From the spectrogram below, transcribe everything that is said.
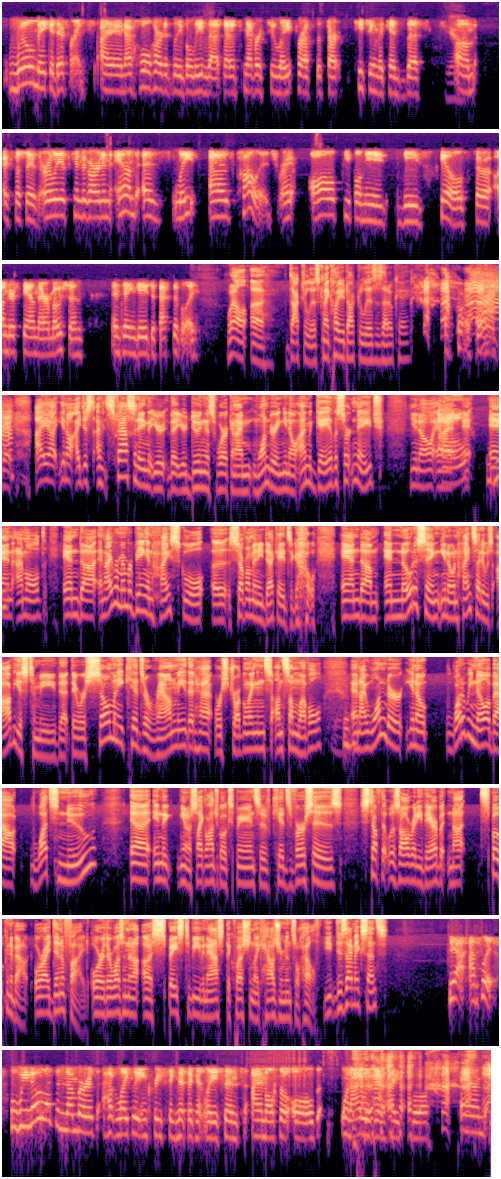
will make a difference. I, and I wholeheartedly believe that, that it's never too late for us to start teaching the kids this, yeah. um, especially as early as kindergarten and as late as college, right? All people need these skills to understand their emotions and to engage effectively. Well, uh, Dr. Liz, can I call you Dr. Liz? Is that okay? of course. All right, great. I, uh, you know, I just, it's fascinating that you're that you're doing this work, and I'm wondering, you know, I'm a gay of a certain age, you know, and old. I. And I'm old, and uh, and I remember being in high school uh, several many decades ago, and um, and noticing, you know, in hindsight, it was obvious to me that there were so many kids around me that had were struggling on some level, yeah. and I wonder, you know, what do we know about what's new uh, in the you know psychological experience of kids versus stuff that was already there but not spoken about or identified, or there wasn't a, a space to be even asked the question like, "How's your mental health?" Does that make sense? Yeah, absolutely. Well, we know that the numbers have likely increased significantly since I am also old when I was in high school. And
